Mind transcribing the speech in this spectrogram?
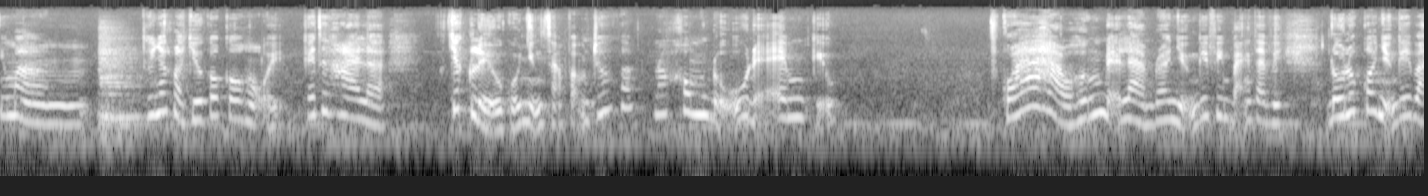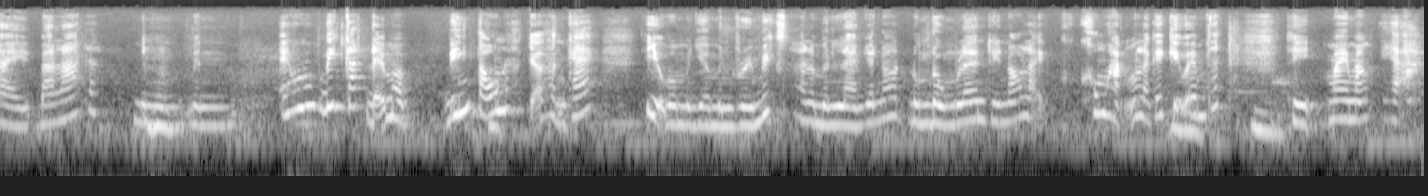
nhưng mà thứ nhất là chưa có cơ hội cái thứ hai là chất liệu của những sản phẩm trước đó, nó không đủ để em kiểu quá hào hứng để làm ra những cái phiên bản tại vì đôi lúc có những cái bài ballad á mình ừ. mình em không biết cách để mà biến tấu nó trở thành khác ví dụ mà mình giờ mình remix hay là mình làm cho nó đùng đùng lên thì nó lại không hẳn là cái kiểu ừ. em thích ừ. thì may mắn dạ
